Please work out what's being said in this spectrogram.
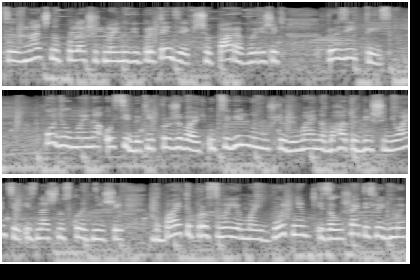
Це значно полегшить майнові претензії, якщо пара вирішить розійтись. Поділ майна осіб, які проживають у цивільному шлюбі, має набагато більше нюансів і значно складніший. Дбайте про своє майбутнє і залишайтесь людьми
